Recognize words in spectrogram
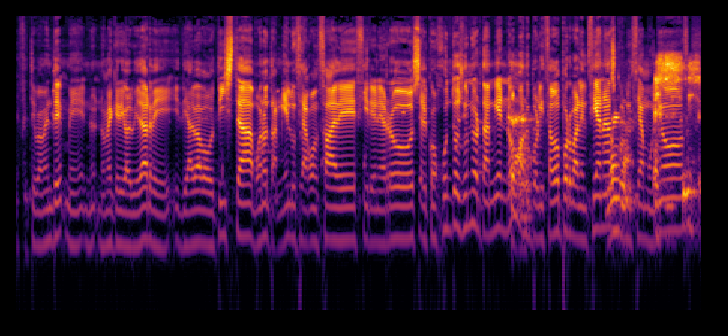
Efectivamente, no, me quería olvidar de, Alba Bautista, bueno, también Lucia González, Irene Ross, el conjunto junior también, ¿no? Monopolizado por valencianas, con Lucia Muñoz.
